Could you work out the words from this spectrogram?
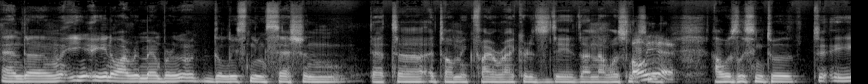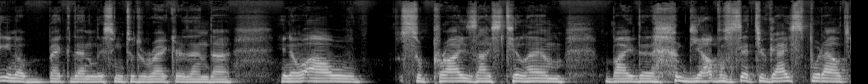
and um, you, you, know, I remember the listening session that uh, Atomic Fire Records did, and I was oh, listening. Oh yeah. I was listening to, to you know back then listening to the record, and uh, you know how surprised I still am by the the albums that you guys put out.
